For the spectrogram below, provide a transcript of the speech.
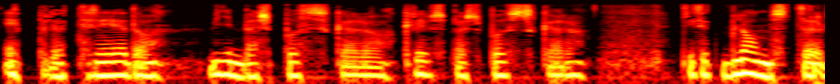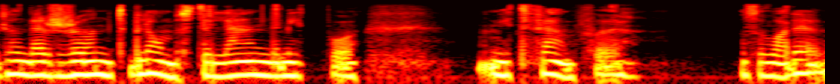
äppelträd och vinbärsbuskar och krusbärsbuskar och ett litet blomster, sån där runt blomsterland mitt på mitt framför. Och så var det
